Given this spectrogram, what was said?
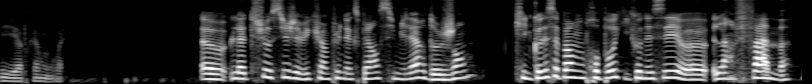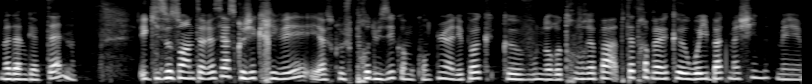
Et après, on... Ouais. Euh, là-dessus aussi, j'ai vécu un peu une expérience similaire de gens qui ne connaissaient pas mon propos, qui connaissaient euh, l'infâme Madame Captain, et qui se sont intéressés à ce que j'écrivais et à ce que je produisais comme contenu à l'époque, que vous ne retrouverez pas, peut-être avec euh, Wayback Machine, mais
